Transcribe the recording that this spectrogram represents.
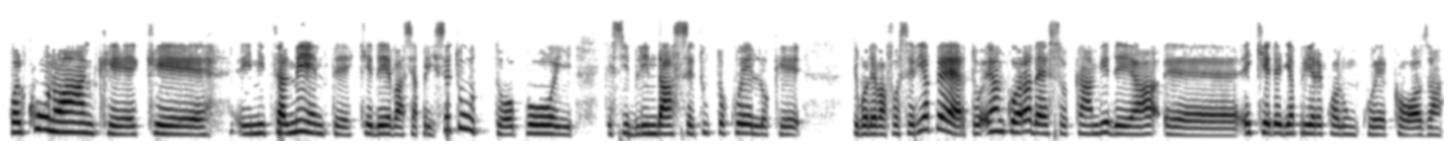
Qualcuno anche che inizialmente chiedeva si aprisse tutto, poi che si blindasse tutto quello che si voleva fosse riaperto e ancora adesso cambia idea eh, e chiede di aprire qualunque cosa.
